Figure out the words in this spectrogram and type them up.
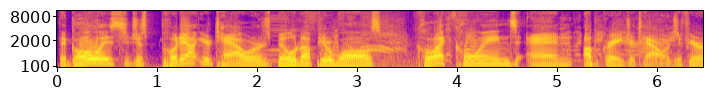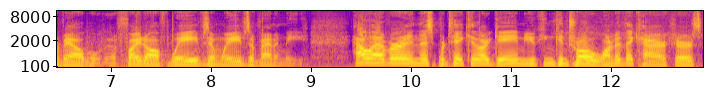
the goal is to just put out your towers, build up your walls, collect coins, and upgrade your towers if you're available to fight off waves and waves of enemy. However, in this particular game, you can control one of the characters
